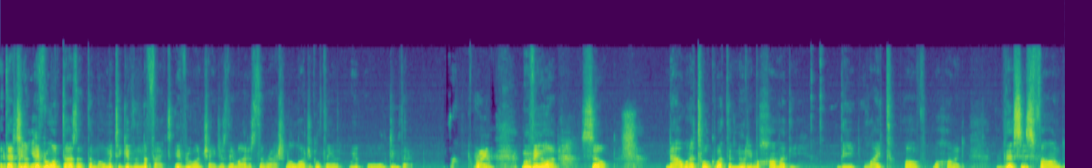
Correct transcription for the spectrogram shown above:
That's you know yeah. everyone does it. The moment you give them the facts, everyone changes their mind. It's the rational, logical thing that we all do that. Right. Mm-hmm. Moving on. So now I want to talk about the Nuri Muhammadi, the light of Muhammad. This is found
